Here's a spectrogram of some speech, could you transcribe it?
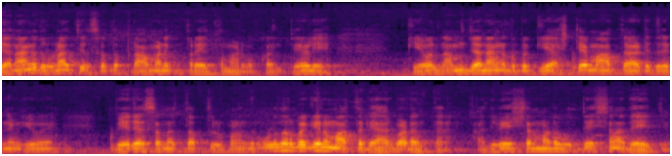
ಜನಾಂಗದ ಋಣ ತೀರಿಸುವಂಥ ಪ್ರಾಮಾಣಿಕ ಪ್ರಯತ್ನ ಮಾಡಬೇಕು ಅಂತೇಳಿ ಕೇವಲ ನಮ್ಮ ಜನಾಂಗದ ಬಗ್ಗೆ ಅಷ್ಟೇ ಮಾತಾಡಿದರೆ ನಿಮಗೆ ಬೇರೆ ಸಮಯ ತಪ್ಪು ತಿಳ್ಕೊಂಡ್ರೆ ಉಳಿದ್ರ ಬಗ್ಗೆನೂ ಮಾತಾಡಿ, ಯಾರು ಬೇಡ ಅಂತಾರೆ. ಅಧಿವೇಶನ ಮಾಡೋ ಉದ್ದೇಶ ಅದೇ ಐತಿ.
